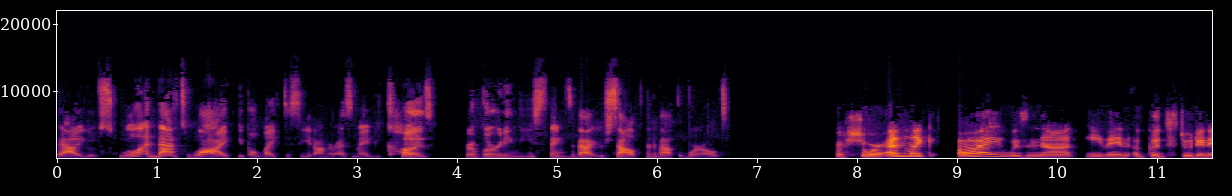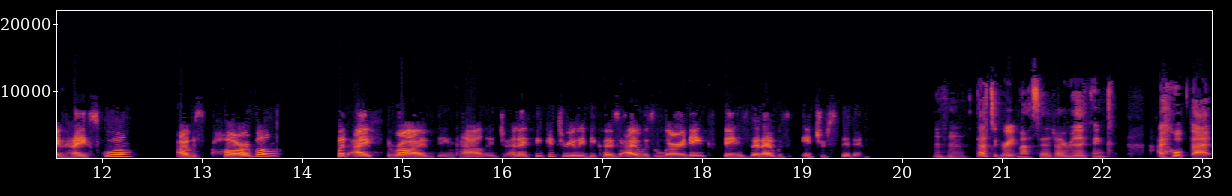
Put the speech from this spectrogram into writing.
value of school. And that's why people like to see it on a resume because you're learning these things about yourself and about the world. For sure. And like I was not even a good student in high school. I was horrible, but I thrived in college. And I think it's really because I was learning things that I was interested in. Mm-hmm. That's a great message. I really think, I hope that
